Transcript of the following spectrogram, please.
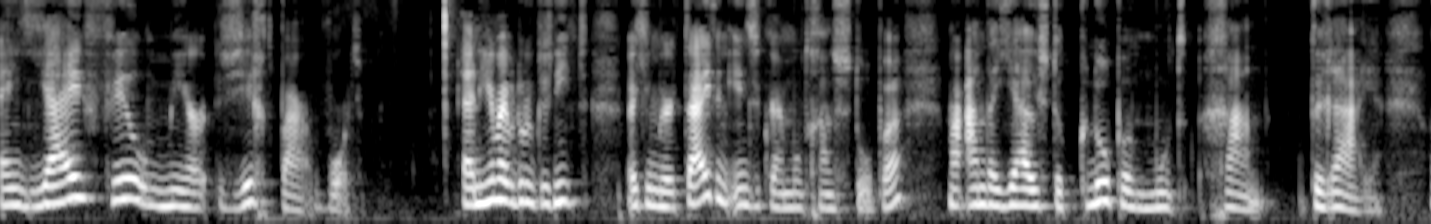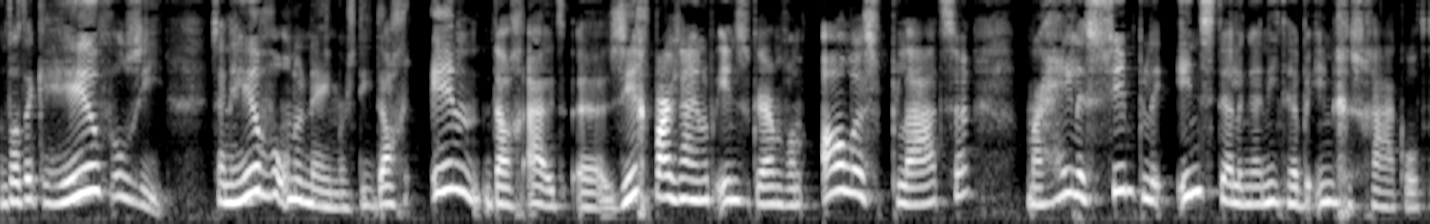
en jij veel meer zichtbaar wordt. En hiermee bedoel ik dus niet dat je meer tijd in Instagram moet gaan stoppen, maar aan de juiste knoppen moet gaan draaien. Want wat ik heel veel zie, zijn heel veel ondernemers die dag in dag uit uh, zichtbaar zijn op Instagram, van alles plaatsen, maar hele simpele instellingen niet hebben ingeschakeld,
